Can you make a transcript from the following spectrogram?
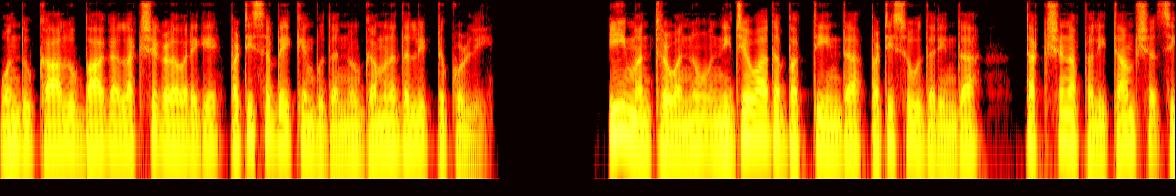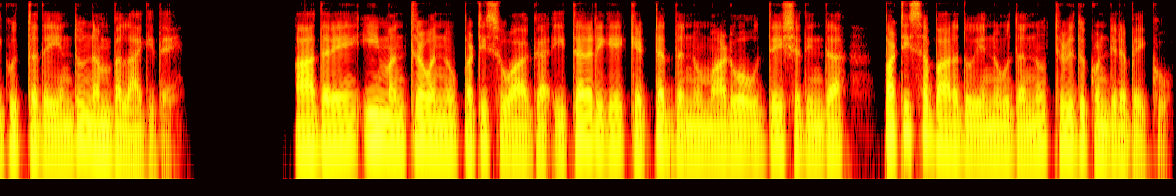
ಒಂದು ಕಾಲು ಭಾಗ ಲಕ್ಷಗಳವರೆಗೆ ಪಠಿಸಬೇಕೆಂಬುದನ್ನು ಗಮನದಲ್ಲಿಟ್ಟುಕೊಳ್ಳಿ. ಈ ಮಂತ್ರವನ್ನು ನಿಜವಾದ ಭಕ್ತಿಯಿಂದ ಪಠಿಸುವುದರಿಂದ ತಕ್ಷಣ ಫಲಿತಾಂಶ ಸಿಗುತ್ತದೆ ಎಂದು ನಂಬಲಾಗಿದೆ. ಆದರೆ ಈ ಮಂತ್ರವನ್ನು ಪಠಿಸುವಾಗ ಇತರರಿಗೆ ಕೆಟ್ಟದ್ದನ್ನು ಮಾಡುವ ಉದ್ದೇಶದಿಂದ ಪಠಿಸಬಾರದು ಎನ್ನುವುದನ್ನು ತಿಳಿದುಕೊಂಡಿರಬೇಕು.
